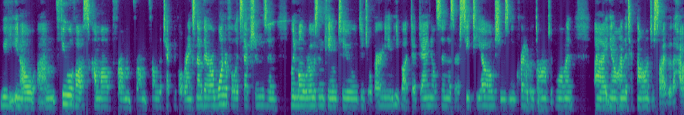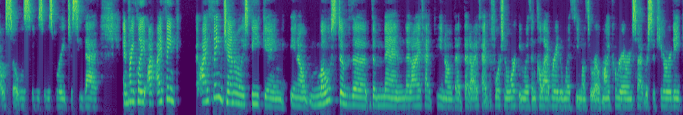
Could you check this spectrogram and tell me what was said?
We, you know, um, few of us come up from, from, from the technical ranks. Now there are wonderful exceptions. And when Mo Rosen came to Digital Guardian, he bought Deb Danielson as our CTO. She was an incredibly talented woman, uh, you know, on the technology side of the house. So it was, it was, it was great to see that. And frankly, I, I think I think generally speaking, you know, most of the the men that I've had, you know, that that I've had the fortune of working with and collaborating with, you know, throughout my career in cybersecurity,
